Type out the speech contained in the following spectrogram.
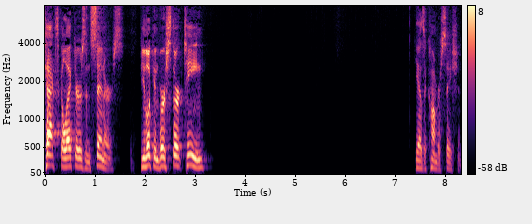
tax collectors and sinners. If you look in verse 13, he has a conversation.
